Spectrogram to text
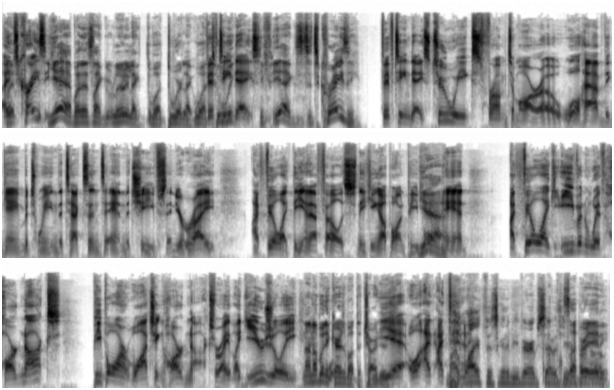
it's crazy. Yeah, but it's like literally like what? We're like what? 15 two days. If, yeah, it's, it's crazy. 15 days. Two weeks from tomorrow, we'll have the game between the Texans and the Chiefs. And you're right. I feel like the NFL is sneaking up on people. Yeah. And I feel like even with hard knocks, people aren't watching Hard Knocks, right? Like usually, no, nobody cares about the Chargers. Yeah, well, I, I my wife is going to be very upset with you. Sorry, Eddie.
